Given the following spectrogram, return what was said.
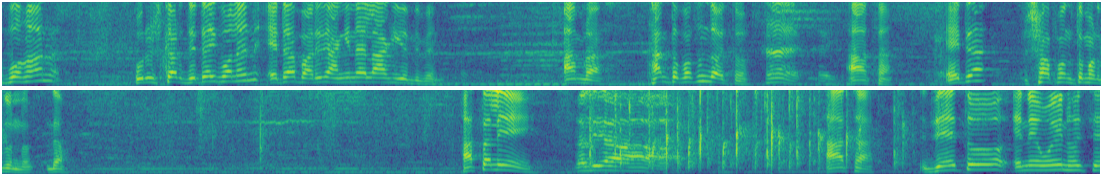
উপহার পুরস্কার যেটাই বলেন এটা বাড়ির আঙিনায় লাগিয়ে দিবেন। আমরা। খান তো পছন্দ হয়তো হ্যাঁ আচ্ছা। এটা স্বপন তোমার জন্য। দাও। হাতালি। আচ্ছা। যেহেতু এনে ওয়েন হয়েছে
